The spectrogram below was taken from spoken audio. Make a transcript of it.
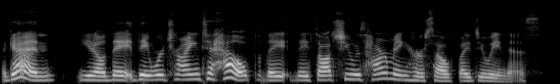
Again, you know, they, they were trying to help. They they thought she was harming herself by doing this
